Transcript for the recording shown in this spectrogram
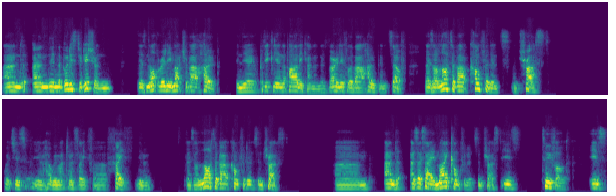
And, and in the Buddhist tradition, there's not really much about hope in the particularly in the Pali Canon. There's very little about hope in itself. There's a lot about confidence and trust which is you know how we might translate for faith. You know, there's a lot about confidence and trust. Um, and as I say, my confidence and trust is twofold: is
